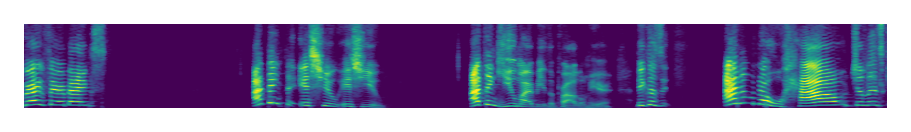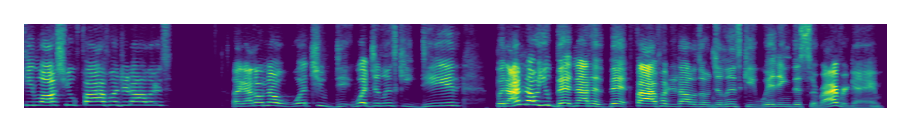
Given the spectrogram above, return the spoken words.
Greg Fairbanks, I think the issue is you. I think you might be the problem here because I don't know how Jelinski lost you five hundred dollars. Like I don't know what you did, what Jelinski did, but I know you bet not have bet five hundred dollars on Jelinski winning this Survivor game.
